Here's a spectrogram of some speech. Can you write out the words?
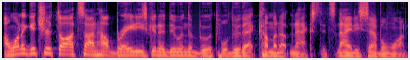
I want to get your thoughts on how Brady's going to do in the booth. We'll do that coming up next. It's 97 1.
